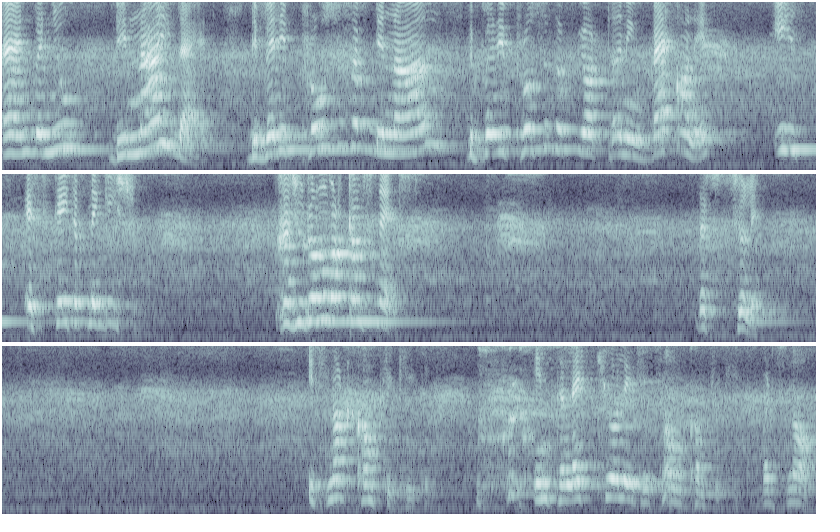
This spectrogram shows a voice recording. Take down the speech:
And when you deny that, the very process of denial, the very process of your turning back on it, is a state of negation. Because you don't know what comes next. That's. It's not complicated. Intellectually, it will sound complicated, but it's not.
